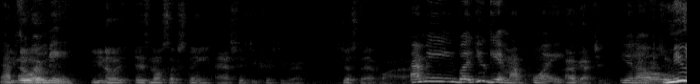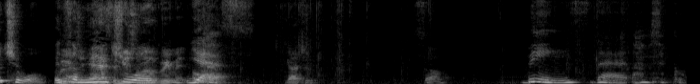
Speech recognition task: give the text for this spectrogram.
know, Absolutely. You know, there's no such thing as 50-50, right? Just FYI. I mean, but you get my point. I got you. You know. you. Mutual. It's a Mutual- it has to be mutual, mutual agreement. Okay. Yes. Got you. So, beings that I'm single.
